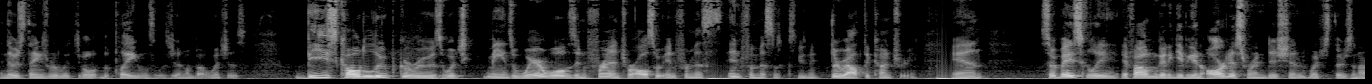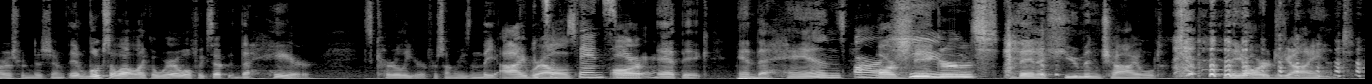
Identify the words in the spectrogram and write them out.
And those things were legit. Well, the plague was legit about witches. Beasts called loup-garous, which means werewolves in French, were also infamous, infamous, excuse me, throughout the country. And so basically, if I'm going to give you an artist rendition, which there's an artist rendition, it looks a lot like a werewolf, except the hair is curlier for some reason. The eyebrows are epic, and the hands Are are, bigger than a human child. they are giant.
